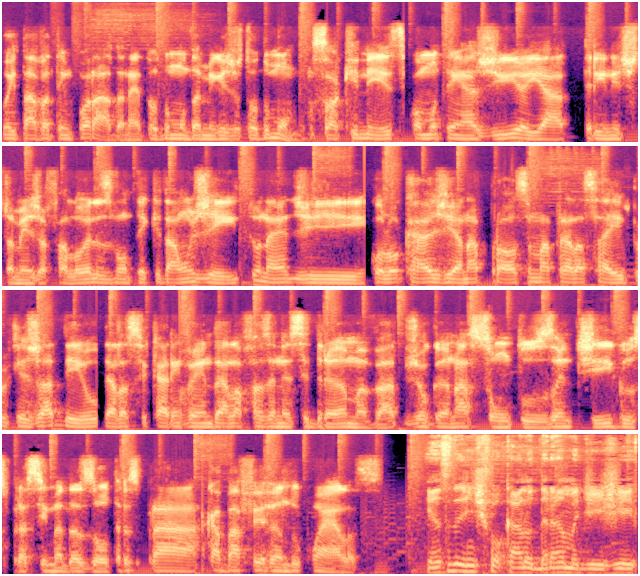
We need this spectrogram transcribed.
oitava temporada, né? Todo mundo amiga de todo mundo. Só que nesse, como tem a Gia e a Trinity também já falou, eles vão ter que dar um jeito, né, de colocar a Gia na próxima para ela sair, porque já deu delas ficarem vendo ela fazendo esse drama, jogando assuntos antigos pra cima das outras para acabar ferrando com elas. E antes da gente focar no drama de Gia e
